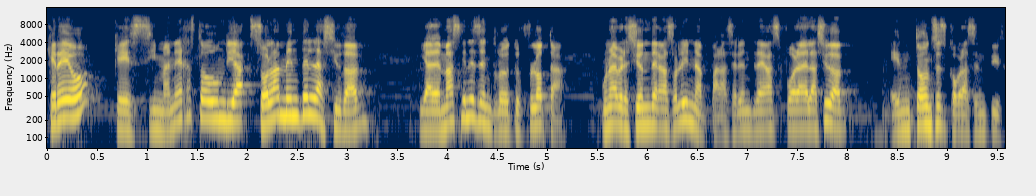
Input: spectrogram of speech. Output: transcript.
Creo que si manejas todo un día solamente en la ciudad y además tienes dentro de tu flota una versión de gasolina para hacer entregas fuera de la ciudad, entonces cobra sentido.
